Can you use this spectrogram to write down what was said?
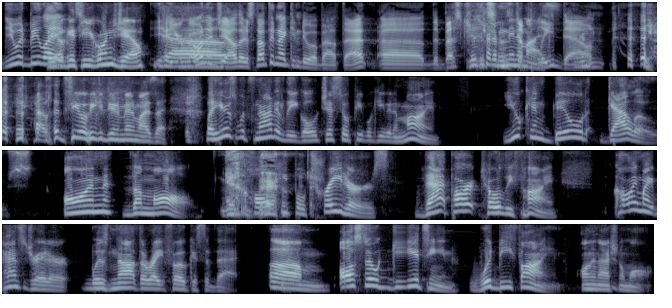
You would be like, okay, so you're going to jail. "Yeah, you're going Uh, to jail. There's nothing I can do about that. Uh, the best Just chance try is to to minimize. plead We're down." yeah, yeah, let's see what we can do to minimize that. But here's what's not illegal, just so people keep it in mind. You can build gallows on the mall and Yeah, call apparently. people traitors. That part totally fine. Calling Mike Pence a traitor was not the right focus of that. Um, also guillotine would be fine on the National Mall.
